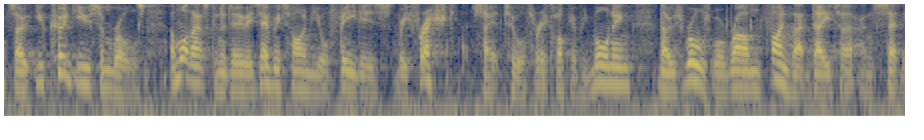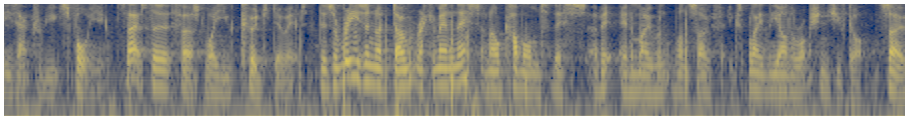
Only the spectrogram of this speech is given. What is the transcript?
So you could use some rules. And what that's going to do is every time your feed is refreshed, say at 2 or 3 o'clock every morning, those rules will run, find that data, and set these attributes for you. So that's the first way you could do it. There's a reason I don't recommend this, and I'll come on to this a bit in a moment once I've explained the other options you've got. So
